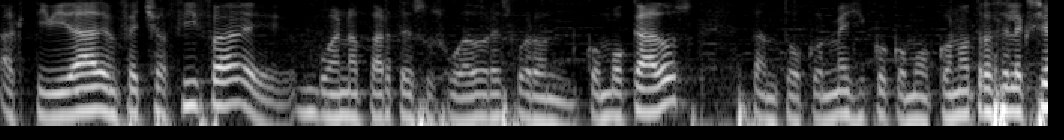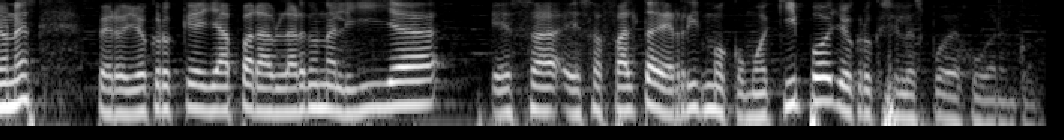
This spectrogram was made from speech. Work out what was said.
actividad en fecha FIFA, eh, buena parte de sus jugadores fueron convocados, tanto con México como con otras selecciones, pero yo creo que ya para hablar de una liguilla, esa, esa falta de ritmo como equipo, yo creo que sí les puede jugar en contra.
